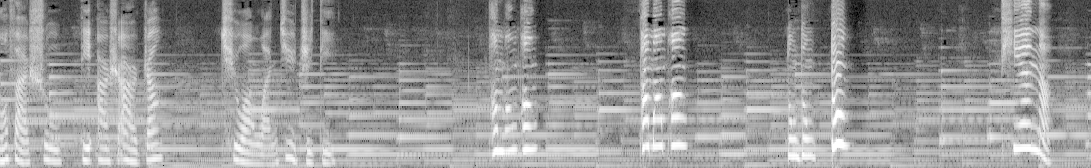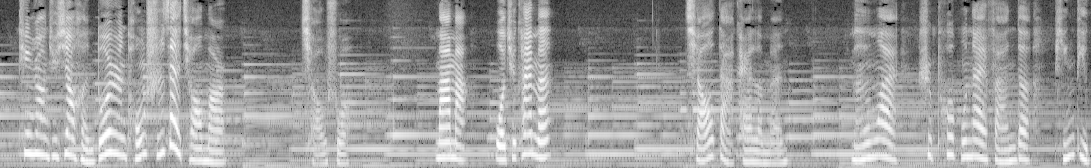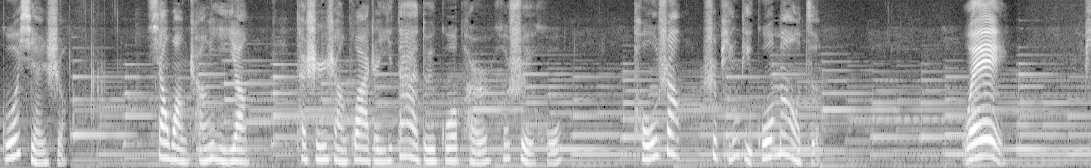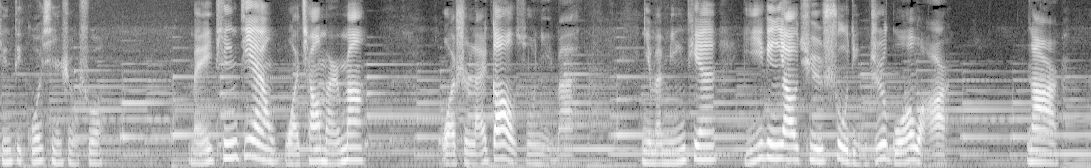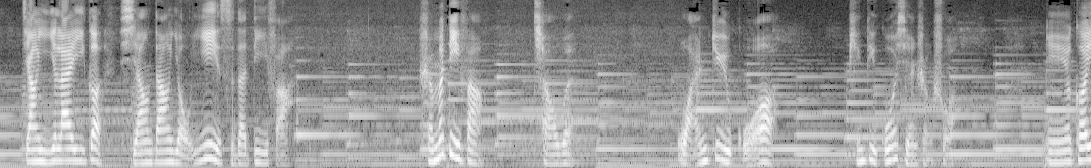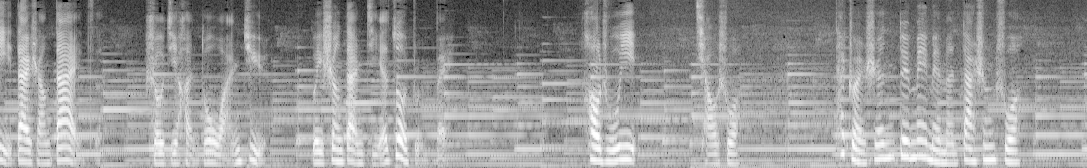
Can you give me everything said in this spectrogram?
魔法树第二十二章：去往玩具之地。砰砰砰！砰砰砰！咚咚咚！天哪，听上去像很多人同时在敲门。乔说：“妈妈，我去开门。”乔打开了门，门外是颇不耐烦的平底锅先生。像往常一样，他身上挂着一大堆锅盆和水壶，头上是平底锅帽子。喂，平底锅先生说：“没听见我敲门吗？我是来告诉你们，你们明天。”一定要去树顶之国玩，那儿将移来一个相当有意思的地方。什么地方？乔问。玩具国，平底锅先生说。你可以带上袋子，收集很多玩具，为圣诞节做准备。好主意，乔说。他转身对妹妹们大声说：“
